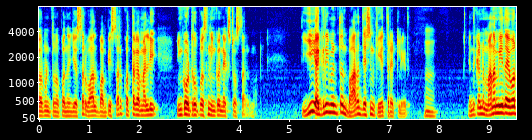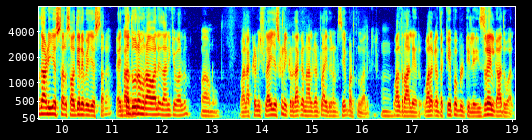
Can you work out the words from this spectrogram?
గవర్నమెంట్తో ఒప్పందం చేస్తారు వాళ్ళు పంపిస్తారు కొత్తగా మళ్ళీ ఇంకో ట్రూపర్స్ని ఇంకో నెక్స్ట్ వస్తారు అనమాట ఈ అగ్రిమెంట్తో భారతదేశానికి ఏ థ్రెట్ లేదు. ఎందుకంటే మన మీద ఎవరు దాడి చేస్తారు సౌదీ అరేబియా చేస్తారా? ఎంత దూరం రావాలి దానికి వాళ్ళు? అవును. వాళ్ళు అక్కడి నుంచి ఫ్లై చేసుకుని ఇక్కడ దాకా నాలుగు గంటలు ఐదు గంటల సేపు పడుతుంది వాళ్ళకి. వాళ్ళు రాలేరు. వాళ్ళకి అంత కేపబిలిటీ లేదు. ఇజ్రాయెల్ కాదు వాళ్ళు.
